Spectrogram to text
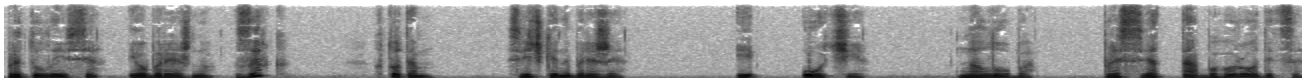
притулився і обережно зирк, хто там свічки не береже, і очі на лоба. Пресвята Богородице,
